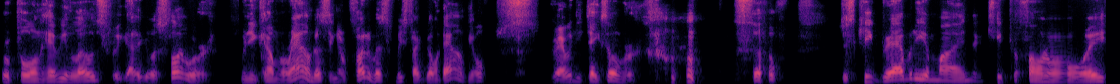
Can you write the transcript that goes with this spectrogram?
we're pulling heavy loads. We got to go slower when you come around us and in front of us, we start going downhill, gravity takes over. so just keep gravity in mind and keep the phone away.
